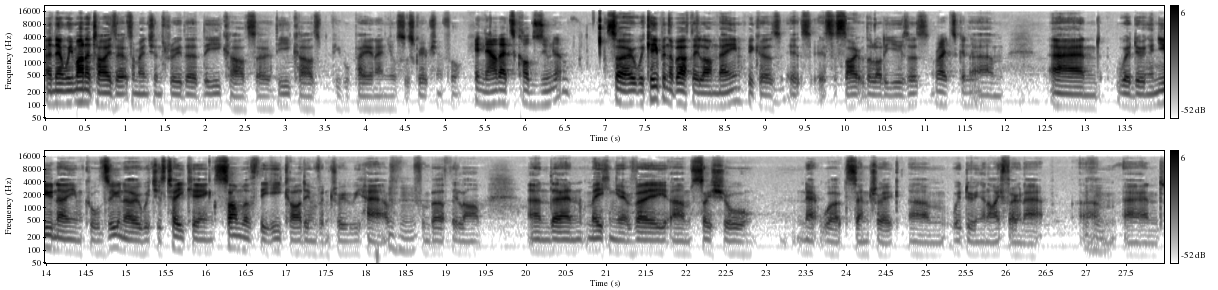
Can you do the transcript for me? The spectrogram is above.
And then we monetize it, as I mentioned, through the, the e-cards. So the e-cards people pay an annual subscription for. And now that's called Zuno. So we're keeping the birthday alarm name because it's it's a site with a lot of users. Right. It's good. name. Um, and we're doing a new name called Zuno, which is taking some of the e-card inventory we have Mhm. from Birthday Alarm, and then making it very um, social network centric. Um, we're doing an iPhone app, um, and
